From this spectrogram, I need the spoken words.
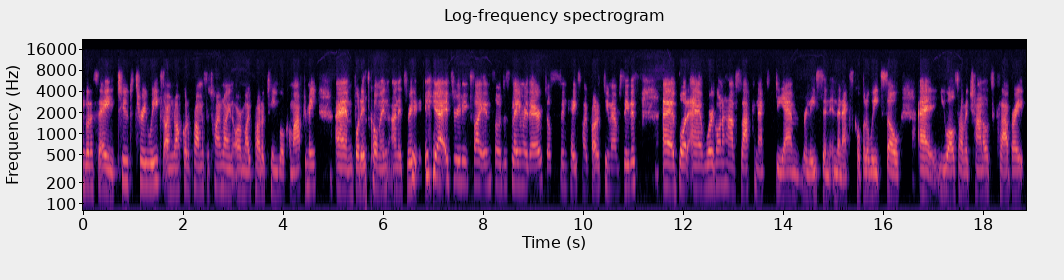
I'm going to say two to three weeks. I'm not going to promise a timeline, or my product team will come after me. Um, but it's coming, and it's really, yeah, it's really exciting. So disclaimer there, just in case my product team ever see this. Uh, but uh, we're going to have Slack Connect DM releasing in the next couple of weeks. So uh, you also have a channel to collaborate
